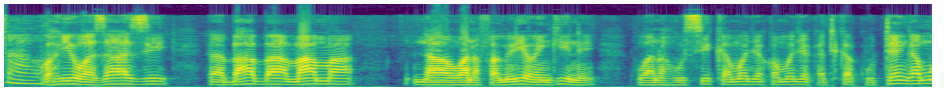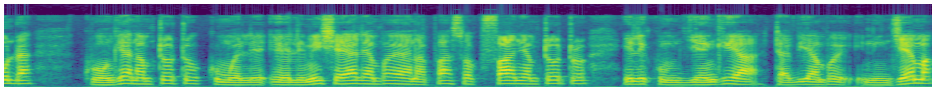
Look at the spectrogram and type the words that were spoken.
Sawa. Kwa hiyo wazazi, uh, baba, mama na wanafamilia wengine wanahusika moja kwa moja katika kutenga muda kuongea na mtoto, kumwelimisha yale ambayo anapaswa kufanya mtoto ili kumjengea tabia ambayo ni njema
